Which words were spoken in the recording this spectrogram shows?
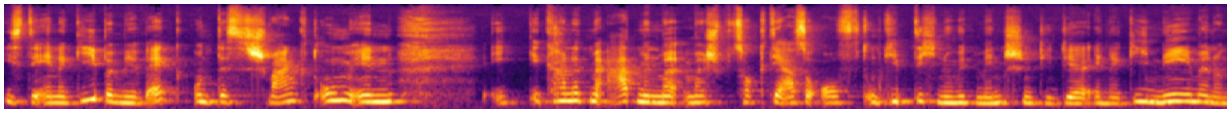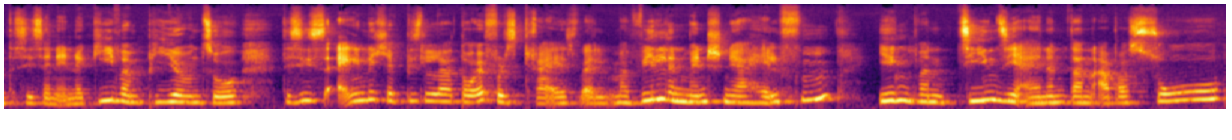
ist die Energie bei mir weg und das schwankt um in, ich, ich kann nicht mehr atmen. Man, man sagt ja auch so oft, umgib dich nur mit Menschen, die dir Energie nehmen und das ist ein Energievampir und so. Das ist eigentlich ein bisschen ein Teufelskreis, weil man will den Menschen ja helfen. Irgendwann ziehen sie einem dann aber so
